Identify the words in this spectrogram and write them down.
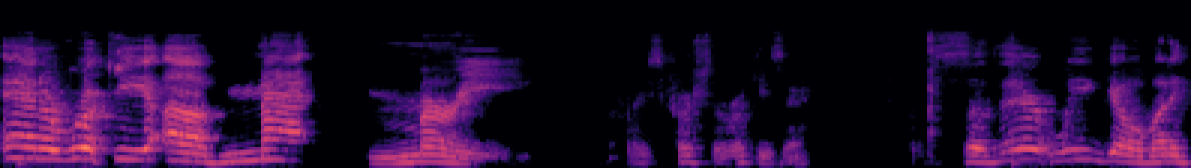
And a rookie of Matt Murray. Christ, crush the rookies there. So there we go, buddy.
